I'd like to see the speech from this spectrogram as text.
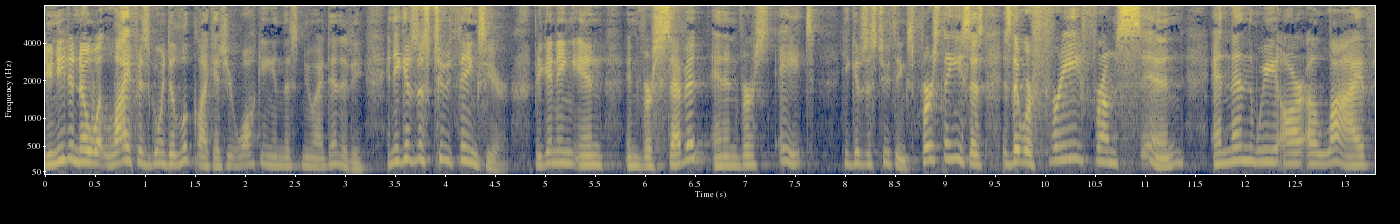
You need to know what life is going to look like as you're walking in this new identity. And he gives us two things here, beginning in, in verse 7 and in verse 8. He gives us two things. First thing he says is that we're free from sin, and then we are alive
